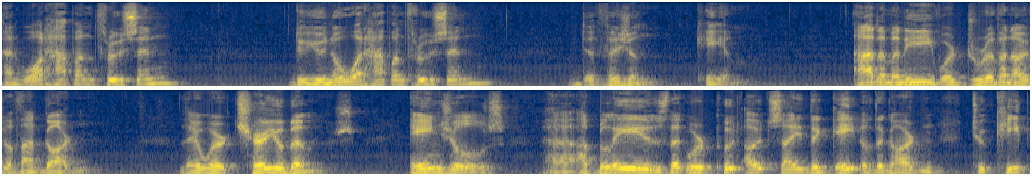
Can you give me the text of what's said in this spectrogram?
And what happened through sin? Do you know what happened through sin? Division came. Adam and Eve were driven out of that garden. There were cherubims, angels uh, ablaze that were put outside the gate of the garden to keep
